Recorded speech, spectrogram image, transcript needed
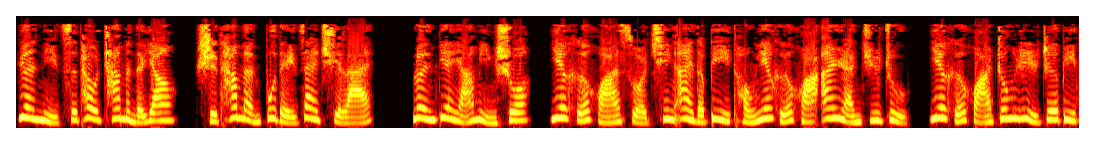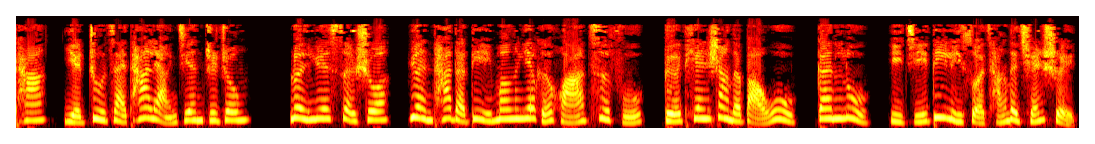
愿你刺透他们的腰，使他们不得再起来。论便雅敏说。耶和华所亲爱的必同耶和华安然居住，耶和华终日遮蔽他，也住在他两间之中。论约瑟说：愿他的地蒙耶和华赐福，得天上的宝物、甘露，以及地里所藏的泉水，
